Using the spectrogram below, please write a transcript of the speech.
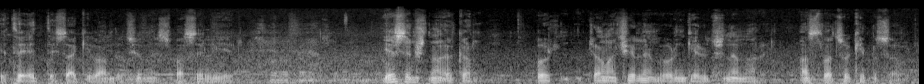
եթե այդ տեսակ իրանդությունը սпасելի էր։ Ես եմ շնորհակալ, որ ճանաչել եմ, որ ընկերություն եմ արել։ Աստված հոգեբուսավ։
